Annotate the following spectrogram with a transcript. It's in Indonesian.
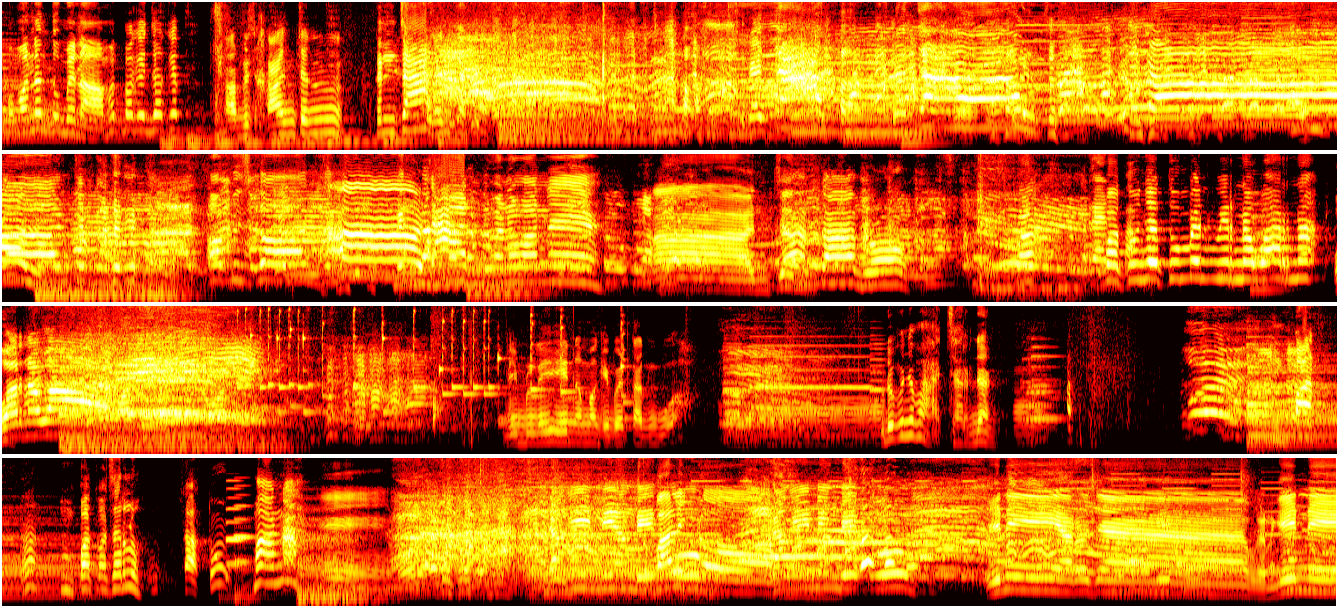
Komandan tumben amat pakai jaket. Habis kancen. Kencan. Kecap! Kecap! Kancet Kancen. Mata bro. Sepa- sepatunya tumben wirna-warna. Warna-warna. Dibeliin sama gebetan gua. Udah punya pacar, Dan? Empat. Empat pacar lu? Satu. Mana? Nih. Yang ini yang di Balik dong. Yang ini yang dihitung. Ini harusnya. Bukan gini.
